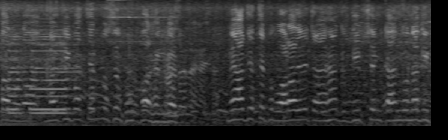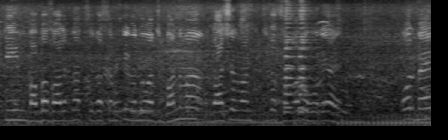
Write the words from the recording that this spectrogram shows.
Sundarpal Rora multiple chairperson football ਸੰਗਤ। ਮੈਂ ਅੱਜ ਇੱਥੇ ਫਗਵਾੜਾ ਦੇ ਵਿੱਚ ਆਇਆ ਹਾਂ। ਗੁਰਦੀਪ ਸਿੰਘ ਕੰਗ, ਉਹਨਾਂ ਦੀ ਟੀਮ ਬਾਬਾ ਬਾਲਕਨਾਥ ਸੇਵਾ ਸਮਿਤੀ ਵੱਲੋਂ ਅੱਜ 92ਵਾਂ ਰਾਸ਼ਨ ਵੰਡ ਜਿਹੜਾ ਸਮਾਰੋਹ ਹੋ ਰਿਹਾ ਹੈ। ਔਰ ਮੈਂ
